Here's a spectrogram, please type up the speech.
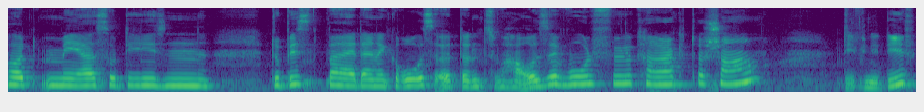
hat mehr so diesen, du bist bei deinen Großeltern zu Hause Wohlfühlcharakter Charme. Definitiv.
